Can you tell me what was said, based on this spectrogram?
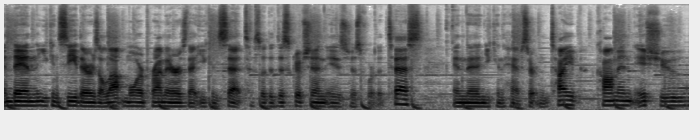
And then you can see there's a lot more parameters that you can set. So the description is just for the test and then you can have certain type common issue.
